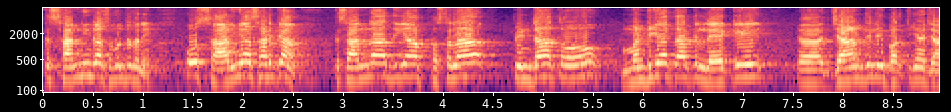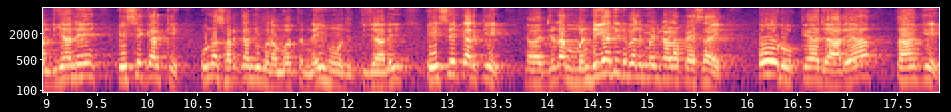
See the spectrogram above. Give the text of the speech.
ਕਿਸਾਨੀ ਨਾਲ ਸੰਬੰਧਿਤ ਨੇ। ਉਹ ਸਾਰੀਆਂ ਸੜਕਾਂ ਕਿਸਾਨਾਂ ਦੀਆਂ ਫਸਲਾਂ ਪਿੰਡਾਂ ਤੋਂ ਮੰਡੀਆਂ ਤੱਕ ਲੈ ਕੇ ਜਾਣ ਦੇ ਲਈ ਵਰਤੀਆਂ ਜਾਂਦੀਆਂ ਨੇ, ਇਸੇ ਕਰਕੇ ਉਹਨਾਂ ਸੜਕਾਂ ਦੀ ਮੁਰੰਮਤ ਨਹੀਂ ਹੋਣ ਦਿੱਤੀ ਜਾ ਰਹੀ। ਇਸੇ ਕਰਕੇ ਜਿਹੜਾ ਮੰਡੀਆਂ ਦੀ ਡਿਵੈਲਪਮੈਂਟ ਵਾਲਾ ਪੈਸਾ ਹੈ, ਉਹ ਰੋਕਿਆ ਜਾ ਰਿਹਾ ਤਾਂ ਕਿ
